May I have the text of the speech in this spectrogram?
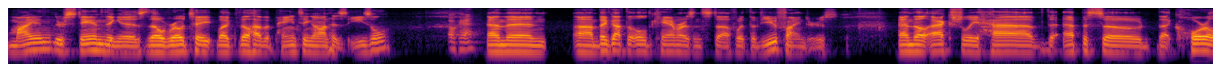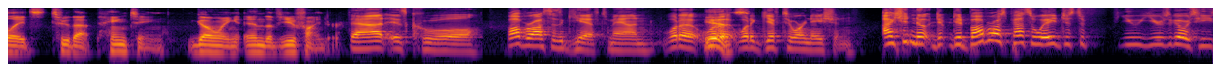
my understanding is they'll rotate like they'll have a painting on his easel Okay. and then um, they've got the old cameras and stuff with the viewfinders and they'll actually have the episode that correlates to that painting going in the viewfinder That is cool. Bob Ross is a gift, man. What a what a, what a gift to our nation. I should know. Did, did Bob Ross pass away just a few years ago? Is he?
